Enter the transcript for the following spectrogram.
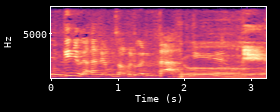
mungkin juga akan di album solo kedua duta mungkin Hmm. Oh.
